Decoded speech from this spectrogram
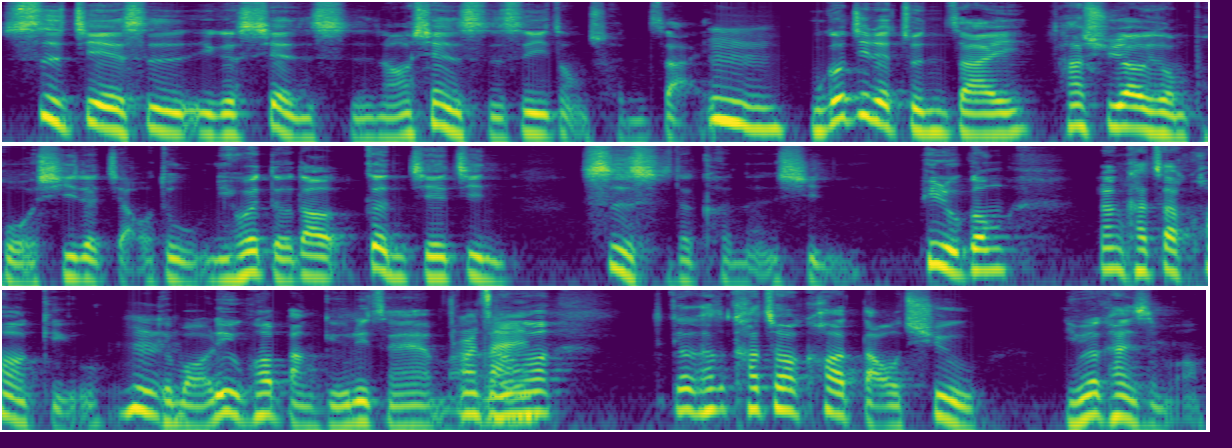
世界是一个现实，然后现实是一种存在。嗯，不过记得存在，它需要一种剖析的角度，你会得到更接近事实的可能性。譬如讲，咱较早看球，嗯、对无？你有看棒球，你知影嘛？我知。较较较早看投手，你会看什么？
